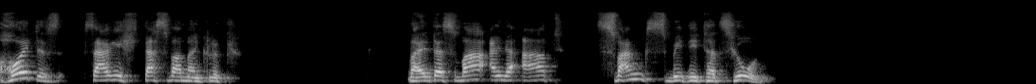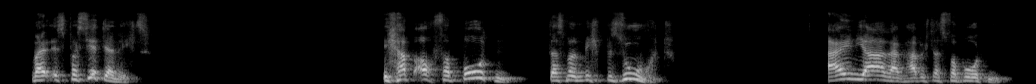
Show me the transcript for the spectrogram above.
heute sage ich, das war mein Glück. Weil das war eine Art Zwangsmeditation. Weil es passiert ja nichts. Ich habe auch verboten, dass man mich besucht. Ein Jahr lang habe ich das verboten.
